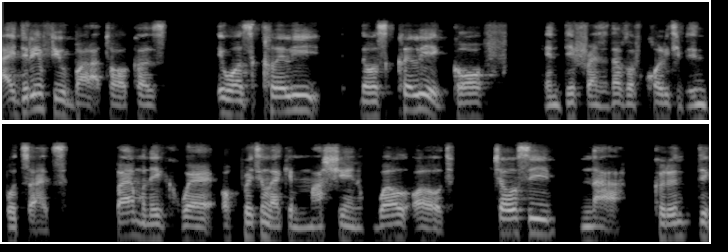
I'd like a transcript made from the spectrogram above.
I didn't feel bad at all because it was clearly, there was clearly a gulf in difference in terms of quality between both sides. Bayern Munich were operating like a machine, well oiled. Chelsea, nah, couldn't. They,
